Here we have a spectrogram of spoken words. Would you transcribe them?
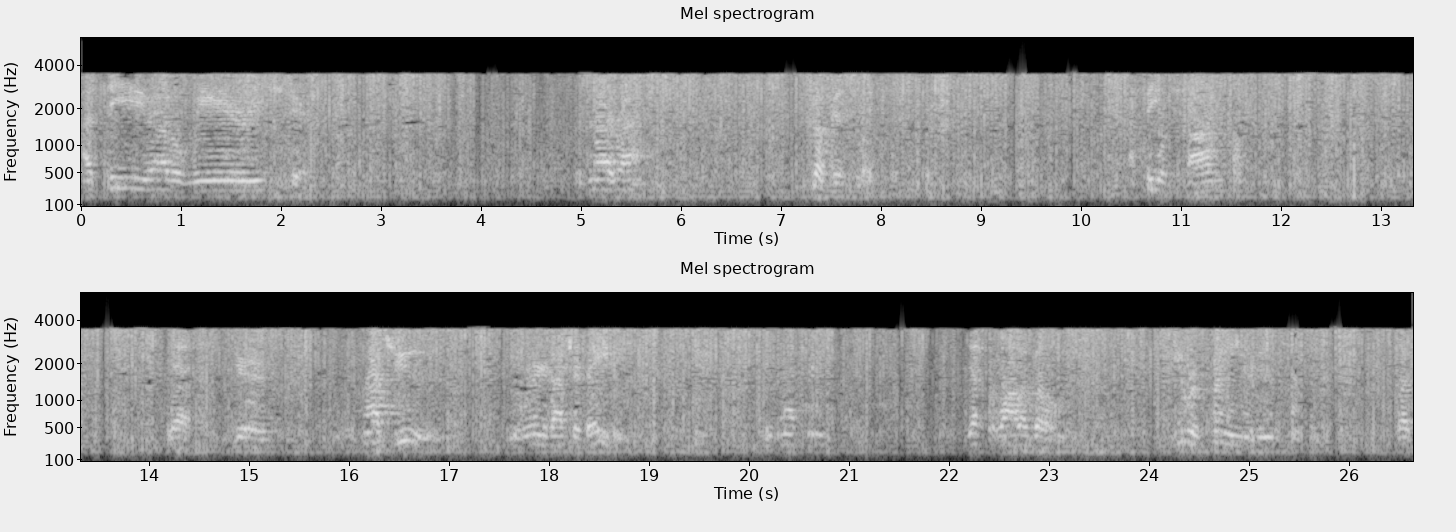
I see you have a weary spirit. Isn't that right? Look this way. I feel sorry for you. Yes, you're, it's not you. You're worried about your baby. Isn't that true? Just a while ago, you were praying or doing something. But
